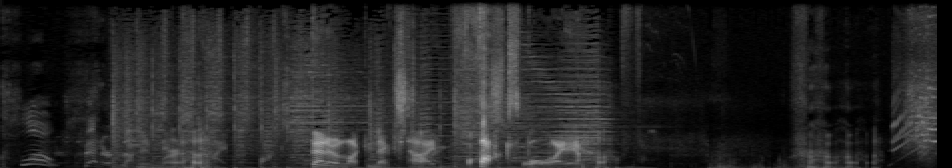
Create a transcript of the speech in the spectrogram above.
close. Better luck next time, Fox. Better luck next time, Fox Fox boy.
